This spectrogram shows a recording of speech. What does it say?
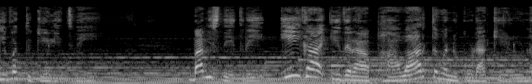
ಇವತ್ತು ಕೇಳಿದ್ವಿ. ಬನ್ನಿ ಸ್ನೇಹಿತರೆ, ಈಗ ಇದರ ಭಾವಾರ್ಥವನ್ನು ಕೂಡ ಕೇಳೋಣ.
